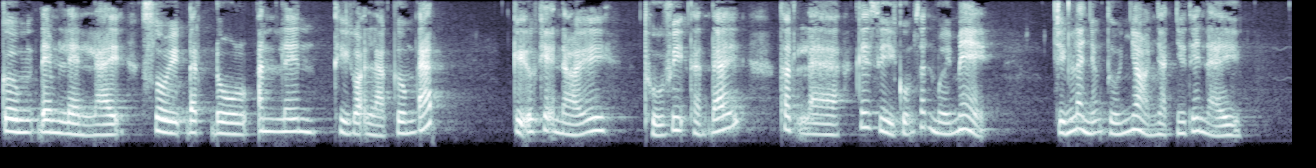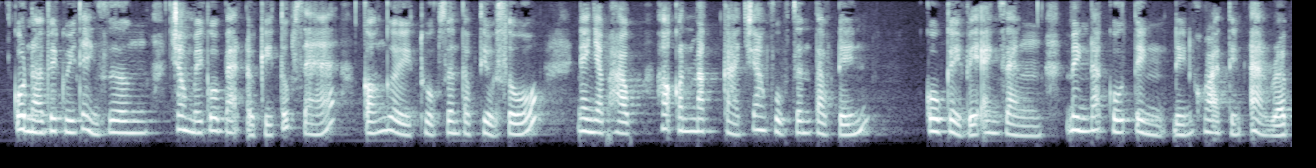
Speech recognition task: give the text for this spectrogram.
cơm đem lèn lại rồi đặt đồ ăn lên thì gọi là cơm đắt. Ký ức khẽ nói, thú vị thật đấy, Thật là cái gì cũng rất mới mẻ Chính là những thứ nhỏ nhặt như thế này Cô nói với Quý Thành Dương, trong mấy cô bạn ở ký túc xá, có người thuộc dân tộc thiểu số. Ngày nhập học, họ còn mặc cả trang phục dân tộc đến. Cô kể với anh rằng mình đã cố tình đến khoa tiếng Ả Rập,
